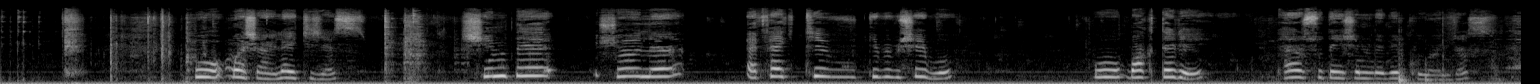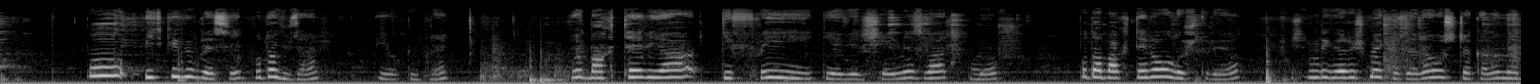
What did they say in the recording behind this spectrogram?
bu maşayla ekeceğiz. Şimdi şöyle efektif gibi bir şey bu. Bu bakteri her su değişiminde bir kullanacağız. Bu bitki gübresi. Bu da güzel. Bir gübre. Ve bakteriya difri diye bir şeyimiz var. Mor. Bu da bakteri oluşturuyor. Şimdi görüşmek üzere. Hoşçakalın ve.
